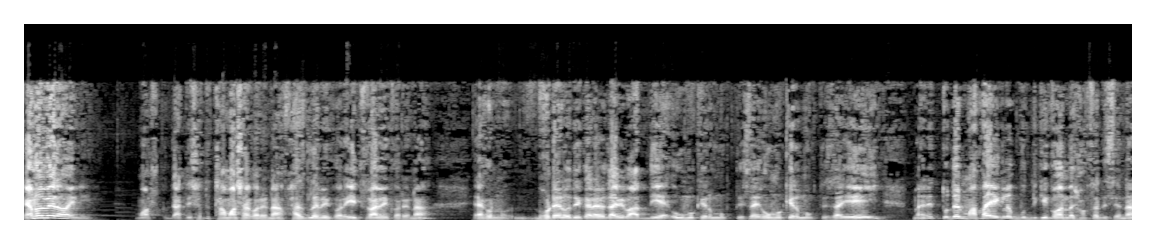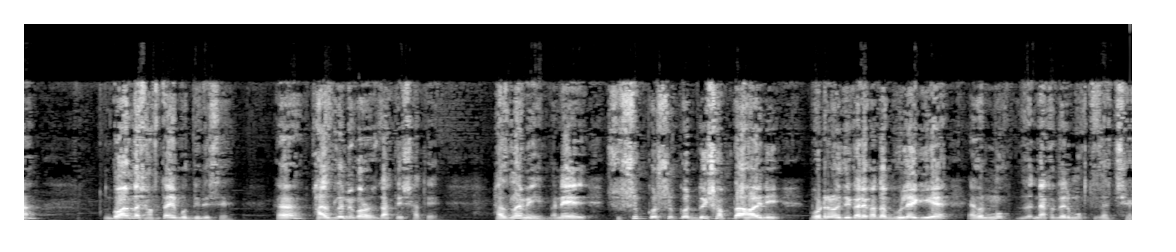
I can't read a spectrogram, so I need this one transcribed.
কেন বের হয়নি? মস্ক জাতির সাথে থামাশা করে না, ফাজলামি করে, ইতরামি করে না। এখন ভোটের অধিকারের দাবি বাদ দিয়ে উমুকের মুক্তি চাই, উমুকের মুক্তি চাই, এই মানে তোদের মাথায় এগুলো বুদ্ধি কি? গোয়েন্দা সংস্থা দিছে না? গোয়েন্দা সংস্থায় বুদ্ধি দিছে। হ্যাঁ? ফাজলামি করো জাতির সাথে। ফাজলামি মানে শুক্র শুক্র দুই সপ্তাহ হয়নি, ভোটের অধিকারের কথা ভুলে গিয়ে এখন মুখ, নেতাদের মুক্তি যাচ্ছে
